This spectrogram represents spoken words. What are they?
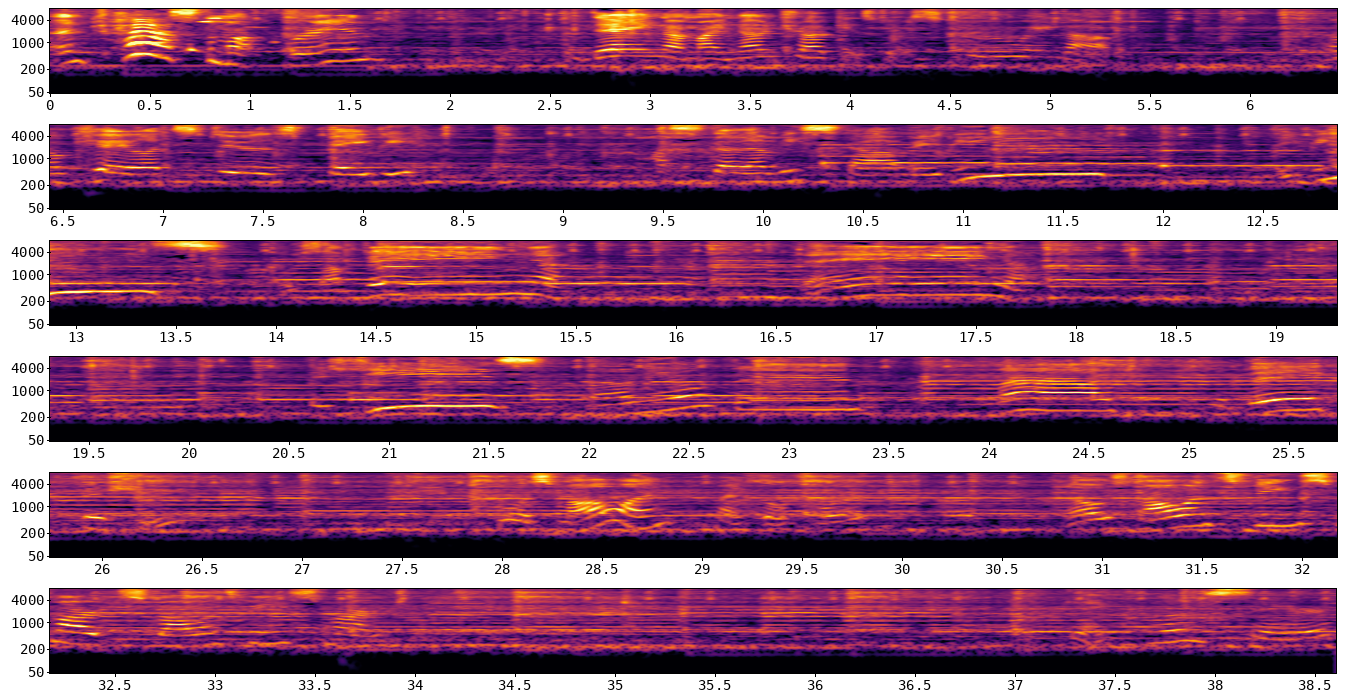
And cast, my friend! Dang, uh, my nunchuck is just screwing up. Okay, let's do this, baby. Hasta la vista, baby. Babies. Or something. One's being smart. Small one's being smart. Get closer.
